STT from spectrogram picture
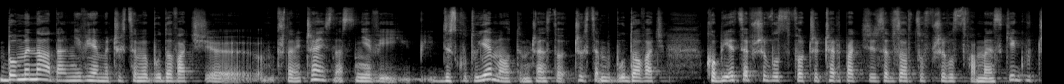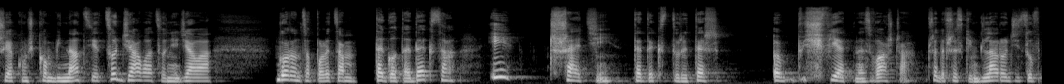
bo my nadal nie wiemy, czy chcemy budować, e, przynajmniej część z nas nie wie i dyskutujemy o tym często, czy chcemy budować kobiece przywództwo, czy czerpać ze wzorców przywództwa męskiego, czy jakąś kombinację, co działa, co nie działa. Gorąco polecam tego TEDxa. I trzeci TEDx, który też E, świetne, zwłaszcza przede wszystkim dla rodziców.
